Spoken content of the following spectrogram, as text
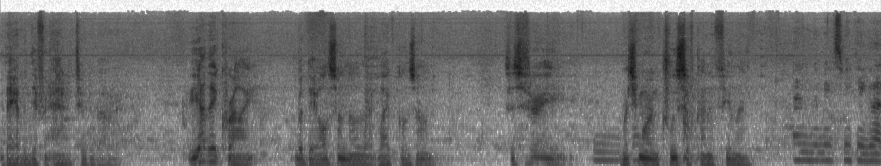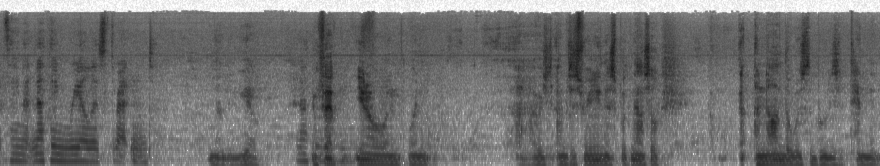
They have a different attitude about it. Yeah, they cry, but they also know that life goes on. So it's a very, much more inclusive kind of feeling. And it makes me think about saying that nothing real is threatened. Nothing, yeah. Nothing In fact, you know, when, when uh, I was, I'm just reading this book now, so Ananda was the Buddha's attendant,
